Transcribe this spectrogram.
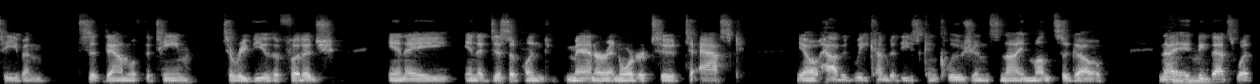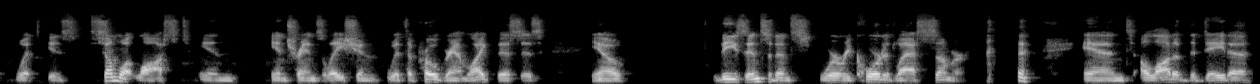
to even sit down with the team to review the footage in a in a disciplined manner in order to to ask you know how did we come to these conclusions nine months ago and I, mm-hmm. I think that's what what is somewhat lost in in translation with a program like this is you know these incidents were recorded last summer and a lot of the data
